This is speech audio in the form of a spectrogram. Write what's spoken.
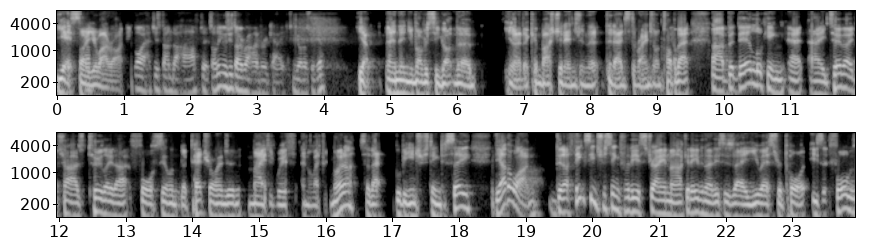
yes, so you are right. I think I had just under half it. So I think it was just over hundred k to be honest with you. Yeah, and then you've obviously got the you know the combustion engine that that adds the range on top of that. Uh, but they're looking at a turbocharged two liter four cylinder petrol engine mated with an electric motor. So that will be interesting to see. The other one that I think is interesting for the Australian market, even though this is a US report, is that Ford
